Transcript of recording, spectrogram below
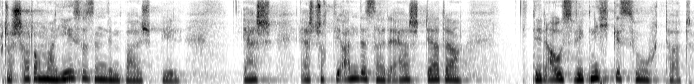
Oder schau doch mal Jesus in dem Beispiel. Er ist, er ist doch die andere Seite. Er ist der, der den Ausweg nicht gesucht hat.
